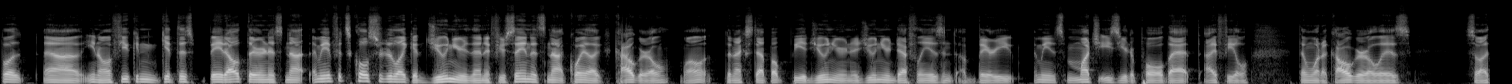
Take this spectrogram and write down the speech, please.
but uh, you know, if you can get this bait out there and it's not, I mean, if it's closer to like a junior, then if you're saying it's not quite like a cowgirl, well, the next step up would be a junior, and a junior definitely isn't a very. I mean, it's much easier to pull that I feel than what a cowgirl is. So I,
